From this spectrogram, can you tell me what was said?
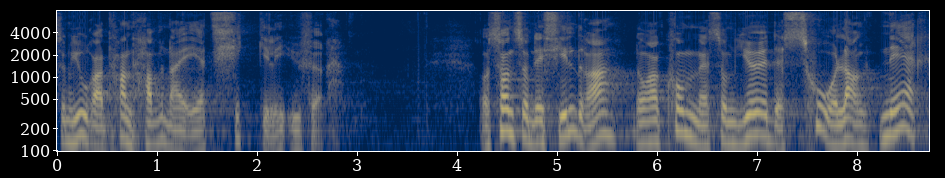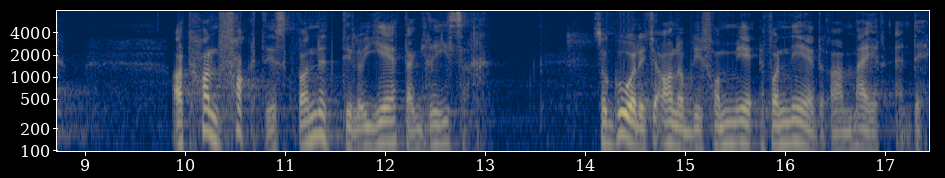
som gjorde at han havna i et skikkelig uføre. Og sånn som det er skildra når han kommer som jøde så langt ned at han faktisk var nødt til å gjete griser så går det ikke an å bli fornedra mer enn det.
